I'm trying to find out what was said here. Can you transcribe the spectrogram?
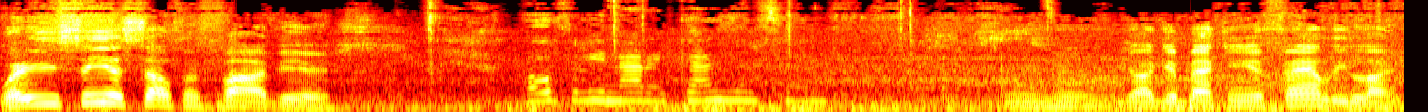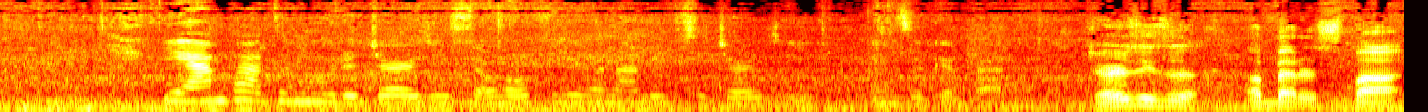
where do you see yourself in five years? Hopefully not in Kensington. Mm-hmm. You gotta get back in your family life. Yeah, I'm about to move to Jersey, so hopefully when I leave to Jersey, it's a good better. Jersey's a, a better spot.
